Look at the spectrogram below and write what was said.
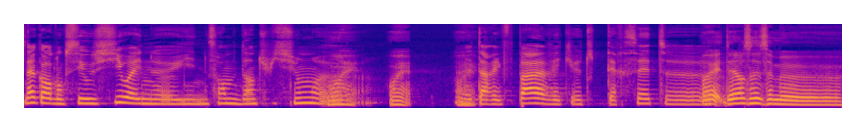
d'accord donc c'est aussi ouais une, une forme d'intuition ouais ouais Ouais. T'arrives pas avec euh, toutes tes recettes. Euh... Ouais, d'ailleurs ça, ça me.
